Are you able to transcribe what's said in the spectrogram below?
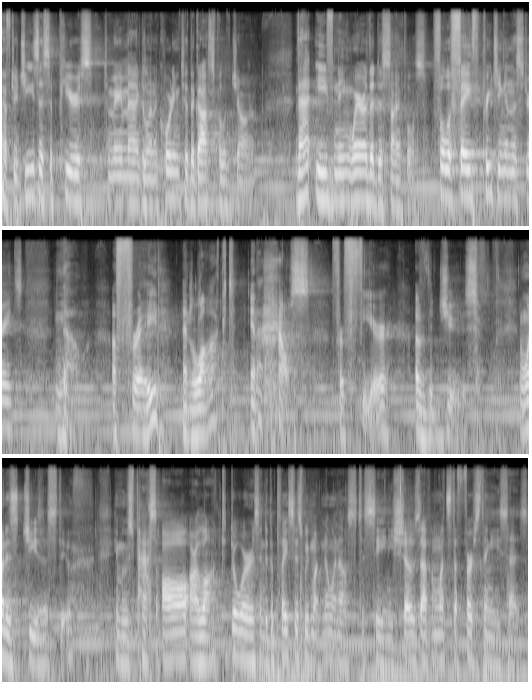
after Jesus appears to Mary Magdalene according to the Gospel of John. That evening, where are the disciples? Full of faith, preaching in the streets? No, afraid and locked in a house for fear of the Jews. And what does Jesus do? He moves past all our locked doors into the places we want no one else to see. And he shows up, and what's the first thing he says?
